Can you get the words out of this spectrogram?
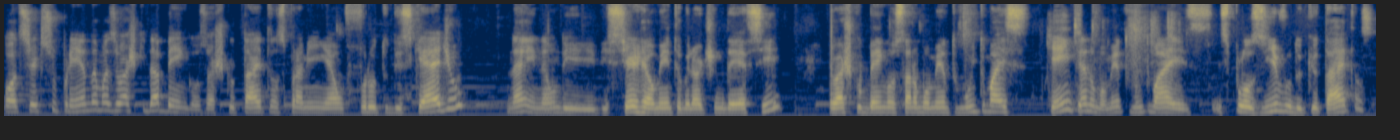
pode ser que surpreenda, mas eu acho que dá Bengals. Eu acho que o Titans para mim é um fruto de schedule, né, e não de, de ser realmente o melhor time da AFC. Eu acho que o Bengals está no momento muito mais quente, né, no momento muito mais explosivo do que o Titans.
